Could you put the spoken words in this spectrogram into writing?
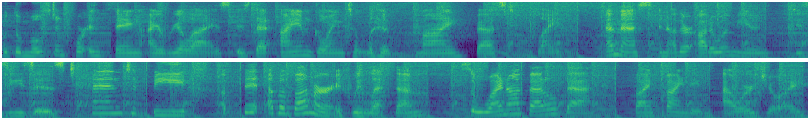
but the most important thing I realize is that I am going to live my best life. MS and other autoimmune diseases tend to be a bit of a bummer if we let them. So why not battle back by finding our joy?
